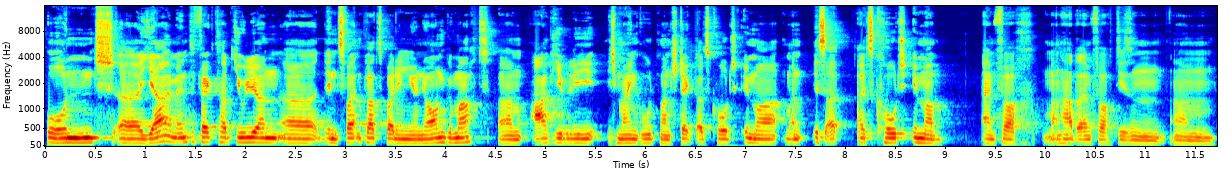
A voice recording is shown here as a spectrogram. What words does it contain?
und äh, ja, im Endeffekt hat Julian äh, den zweiten Platz bei den Junioren gemacht. Ähm, arguably, ich meine, gut, man steckt als Coach immer, man ist als Coach immer einfach, man hat einfach diesen, ähm,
